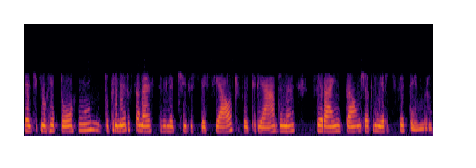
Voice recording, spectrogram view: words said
é de que o retorno do primeiro semestre letivo especial, que foi criado, né, será então dia 1 de setembro.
